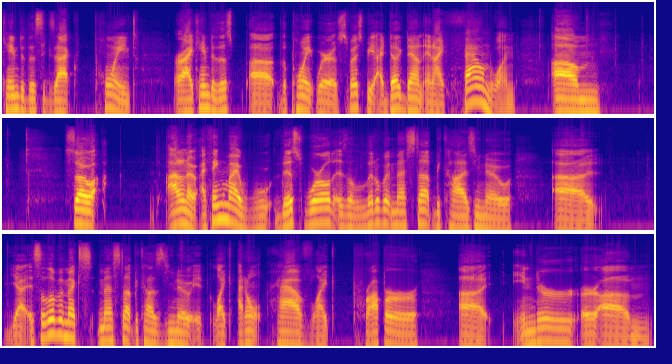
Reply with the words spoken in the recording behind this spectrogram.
came to this exact point, or I came to this, uh, the point where it was supposed to be. I dug down and I found one. Um, so, I don't know. I think my this world is a little bit messed up because you know, uh, yeah, it's a little bit mex messed up because you know it like I don't have like proper uh ender or um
